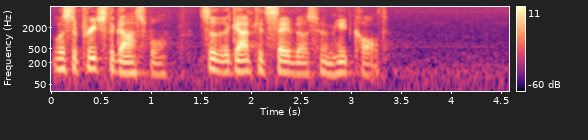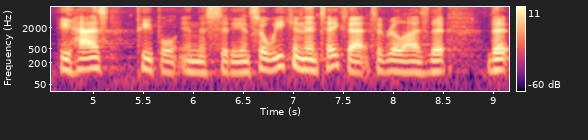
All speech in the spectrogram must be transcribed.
was to preach the gospel so that God could save those whom He'd called. He has people in this city. And so we can then take that to realize that, that,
